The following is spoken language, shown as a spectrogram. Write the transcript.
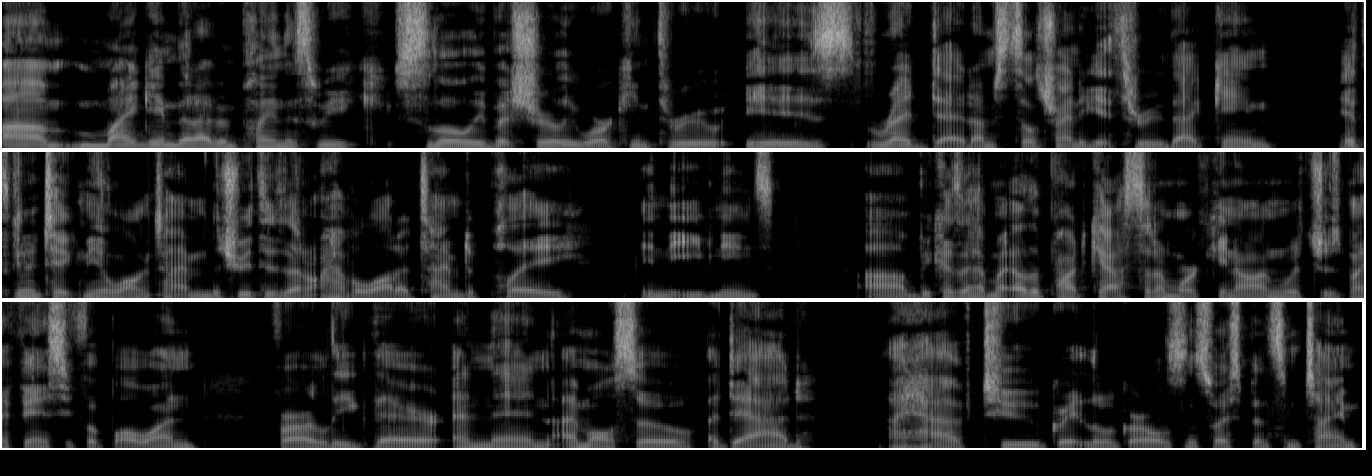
Um, my game that I've been playing this week, slowly but surely working through, is Red Dead. I'm still trying to get through that game. It's going to take me a long time. The truth is, I don't have a lot of time to play in the evenings uh, because I have my other podcast that I'm working on, which is my fantasy football one for our league there. And then I'm also a dad. I have two great little girls. And so I spend some time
